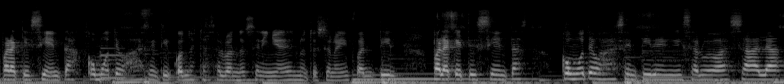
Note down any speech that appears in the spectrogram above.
para que sientas cómo te vas a sentir cuando estás salvando a ese niño de desnutrición infantil, para que te sientas cómo te vas a sentir en esa nueva sala,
